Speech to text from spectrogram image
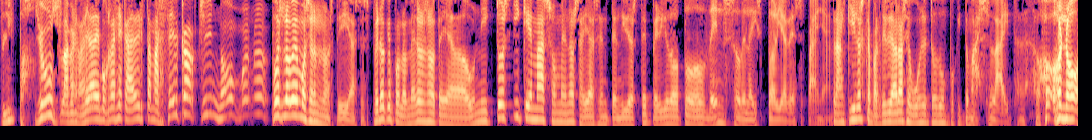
Flipa. Dios, la verdadera democracia cada vez está más cerca. Sí, no. Pues lo vemos en unos días. Espero que por lo menos no te haya dado un ictus y que más o menos hayas entendido este periodo todo denso de la historia de España. Tranquilos que a partir de ahora se vuelve todo un poquito más light. ¿O no?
